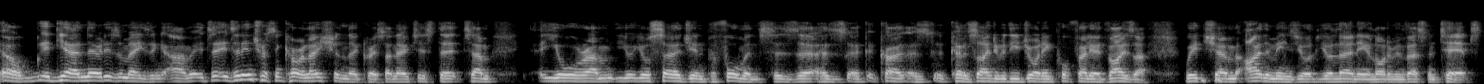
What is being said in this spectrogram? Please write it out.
Oh yeah, no, it is amazing. Um, it's it's an interesting correlation, though, Chris. I noticed that um, your um your, your surge in performance has uh, has uh, co- has coincided with you joining portfolio adviser which um, either means you're you're learning a lot of investment tips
